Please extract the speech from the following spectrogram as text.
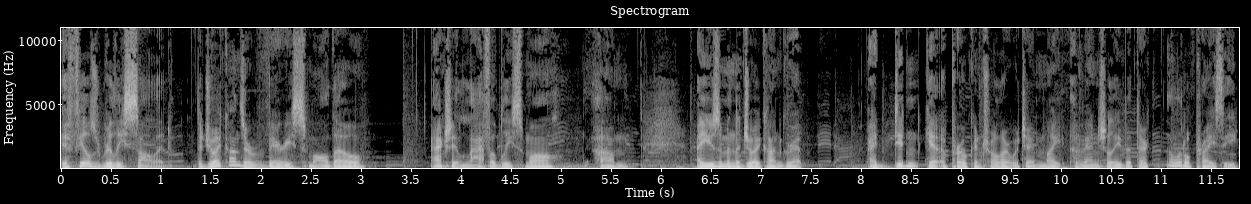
it feels really solid. The Joy Cons are very small though, actually laughably small. Um, I use them in the Joy-Con grip. I didn't get a Pro controller, which I might eventually, but they're a little pricey.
